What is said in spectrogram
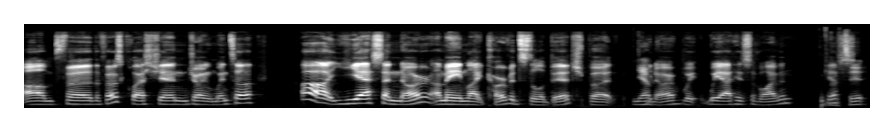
Um, for the first question, during winter, uh, yes and no. I mean, like COVID's still a bitch, but Yep. you know, we we out here surviving. I guess. That's it.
